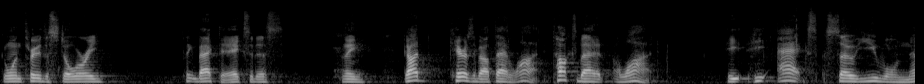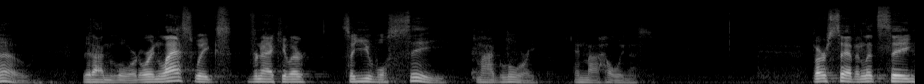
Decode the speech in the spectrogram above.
going through the story? Think back to Exodus. I mean, God cares about that a lot, he talks about it a lot. He, he acts so you will know that I'm the Lord. Or in last week's vernacular, so you will see my glory and my holiness. Verse 7, let's see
